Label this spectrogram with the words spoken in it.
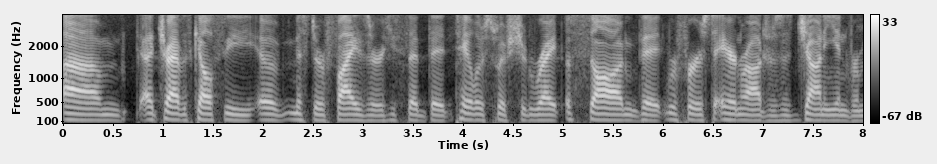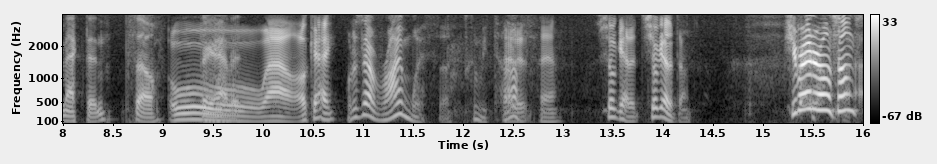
um, uh, Travis Kelce, uh, Mr. Pfizer. He said that Taylor Swift should write a song that refers to Aaron Rodgers as Johnny Ivermectin. So Ooh, there you have it. wow. Okay. What does that rhyme with? Though? It's gonna be That tough. is- yeah. She'll get it. She'll get it done. She write her own songs.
